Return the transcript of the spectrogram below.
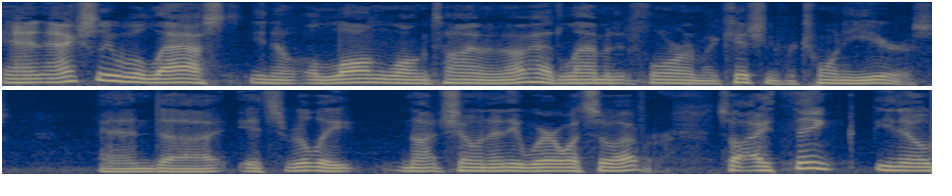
and actually will last you know a long, long time. I mean, I've had laminate floor in my kitchen for twenty years, and uh, it's really not shown anywhere whatsoever. So I think you know,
